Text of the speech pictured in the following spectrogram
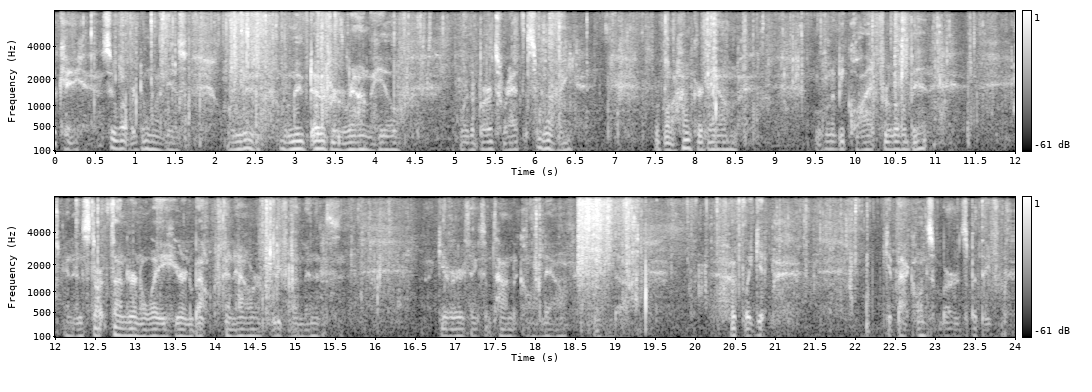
Okay, so what we're doing is we moved, we moved over around the hill where the birds were at this morning. We're going to hunker down. We're going to be quiet for a little bit and then start thundering away here in about an hour, 45 minutes. Give everything some time to calm down and uh, hopefully get get back on some birds. But they've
